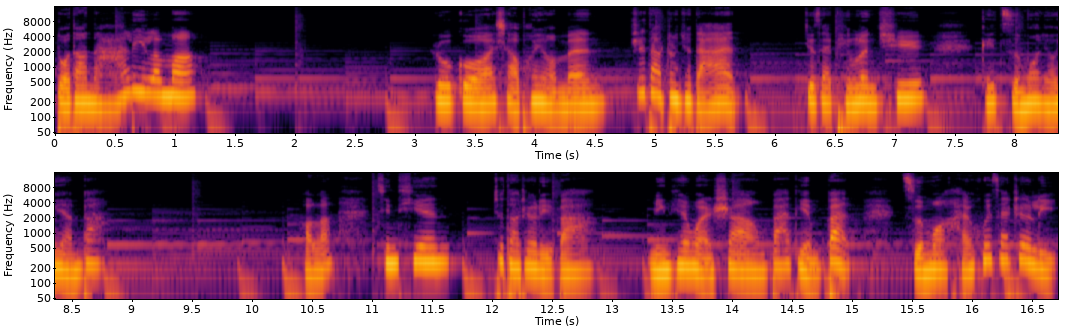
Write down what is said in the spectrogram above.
躲到哪里了吗？如果小朋友们知道正确答案，就在评论区给子墨留言吧。好了，今天就到这里吧。明天晚上八点半，子墨还会在这里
